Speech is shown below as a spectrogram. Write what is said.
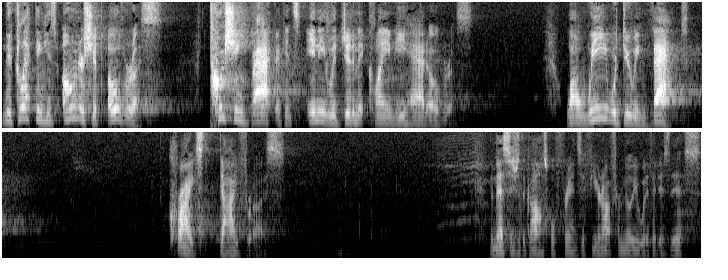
neglecting His ownership over us, pushing back against any legitimate claim He had over us. While we were doing that, Christ died for us. The message of the gospel, friends, if you're not familiar with it, is this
